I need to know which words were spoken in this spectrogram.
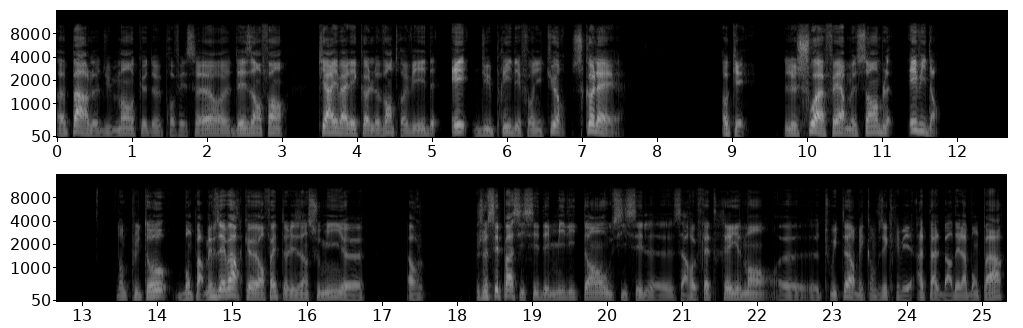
euh, parle du manque de professeurs, euh, des enfants qui arrivent à l'école le ventre vide et du prix des fournitures scolaires. Ok, le choix à faire me semble évident. Donc plutôt bon part. Mais vous allez voir que en fait les insoumis, euh, alors je ne sais pas si c'est des militants ou si c'est ça reflète réellement euh, Twitter, mais quand vous écrivez Attal Bardella Bompard,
